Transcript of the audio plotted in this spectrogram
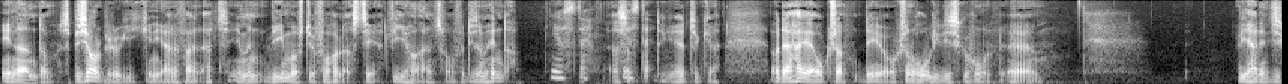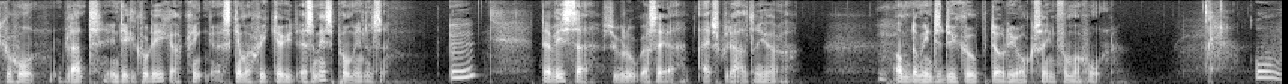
innan de, specialpedagogiken i alla fall, att ja, men vi måste ju förhålla oss till att vi har ansvar för det som händer. Just det. Alltså, just det. det jag tycker. Och det har jag också, det är också en rolig diskussion. Uh, vi hade en diskussion bland en del kollegor kring, ska man skicka ut sms-påminnelse? Mm. Där vissa psykologer säger, nej det skulle jag aldrig göra. Mm. Om de inte dyker upp då är det också information. Oh.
